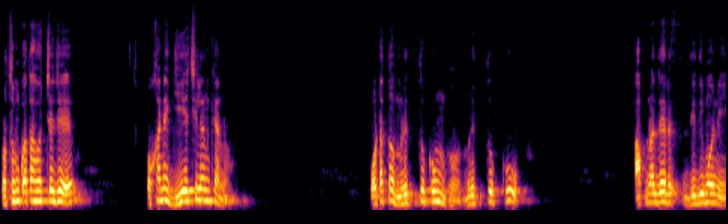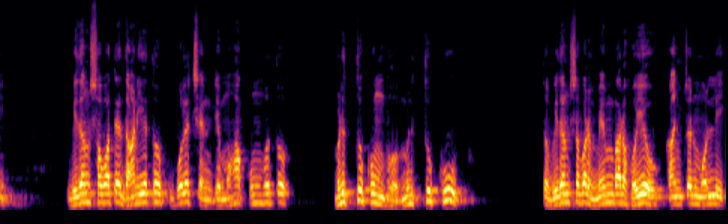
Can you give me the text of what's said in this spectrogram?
প্রথম কথা হচ্ছে যে, ওখানে গিয়েছিলেন কেন? ওটা তো মৃত্যু কুম্ভ, মৃত্যু কূপ। আপনাদের দিদিমণি বিধানসভাতে দাঁড়িয়ে তো বলেছেন যে মহাকুম্ভ তো মৃত্যু কুম্ভ, মৃত্যু কূপ। তো বিধানসভার মেম্বার হয়েও কাঞ্চন মল্লিক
